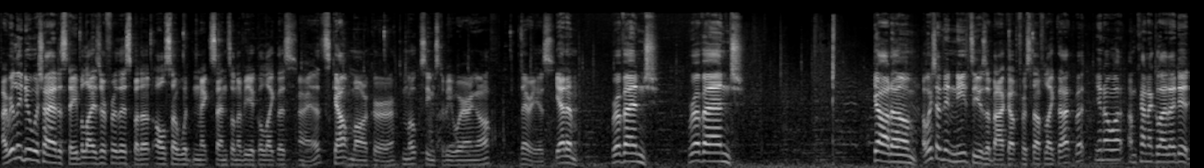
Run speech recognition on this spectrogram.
I really do wish I had a stabilizer for this, but it also wouldn't make sense on a vehicle like this. All right, that's scout marker. Smoke seems to be wearing off. There he is. Get him. Revenge. Revenge. Got him! Um, I wish I didn't need to use a backup for stuff like that, but you know what? I'm kind of glad I did.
